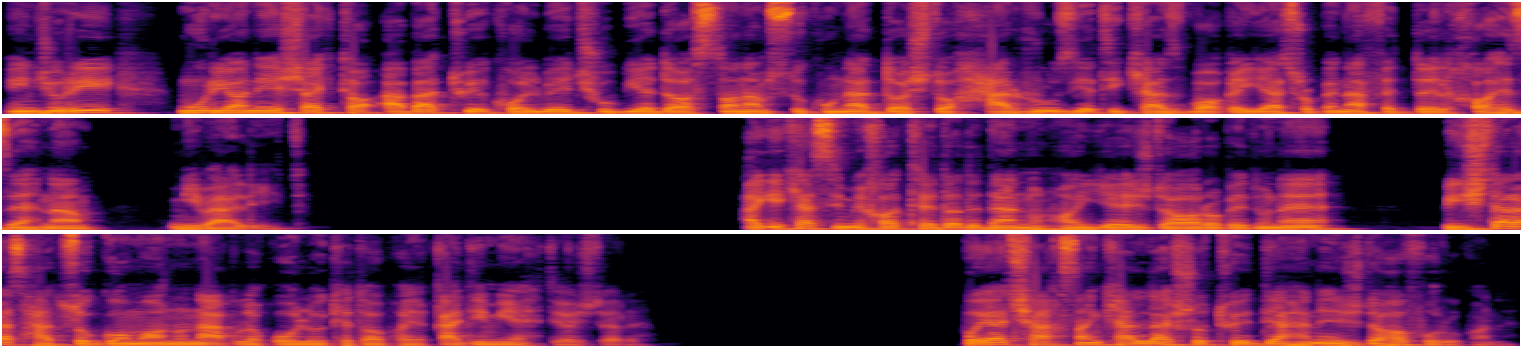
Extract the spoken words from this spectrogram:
اینجوری موریانه شک تا ابد توی کلبه چوبی داستانم سکونت داشت و هر روز یه تیکه از واقعیت رو به نفع دلخواه ذهنم میولید. اگه کسی می‌خواد تعداد دندونهای اجدها رو بدونه بیشتر از حدس و گمان و نقل قول و کتابهای قدیمی احتیاج داره. باید شخصا کلش رو توی دهن اجدها فرو کنه.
